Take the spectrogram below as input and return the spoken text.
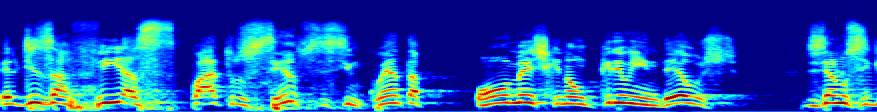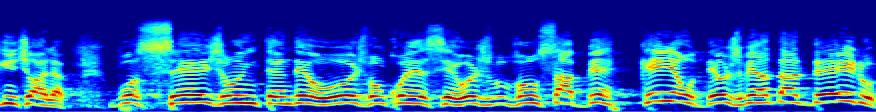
Ele desafia as 450 homens que não criam em Deus, dizendo o seguinte: olha, vocês vão entender hoje, vão conhecer hoje, vão saber quem é o Deus verdadeiro.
